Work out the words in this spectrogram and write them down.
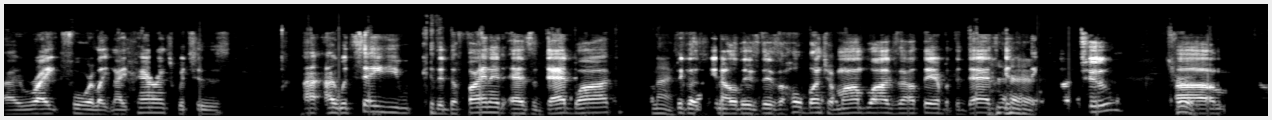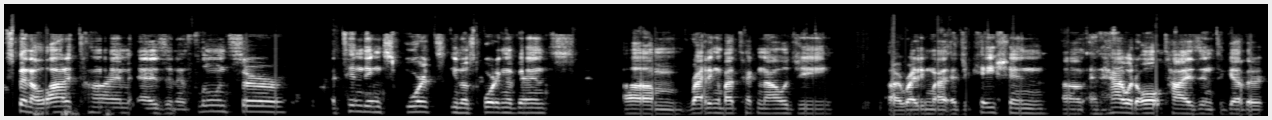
I write for Late Night Parents, which is I, I would say you could define it as a dad blog Nice. because you know there's there's a whole bunch of mom blogs out there, but the dads get things done too. True. Um, spent a lot of time as an influencer, attending sports, you know, sporting events, um, writing about technology, uh, writing my education, um, and how it all ties in together.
